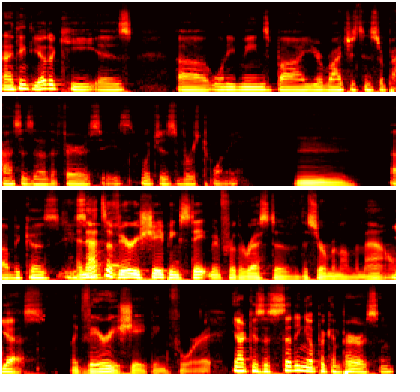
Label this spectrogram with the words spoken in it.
And I think the other key is uh, what he means by your righteousness surpasses that of the Pharisees, which is verse 20. Uh, because he And that's a very shaping statement for the rest of the Sermon on the Mount. yes. Like very shaping for it. Yeah, because it's setting up a comparison.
